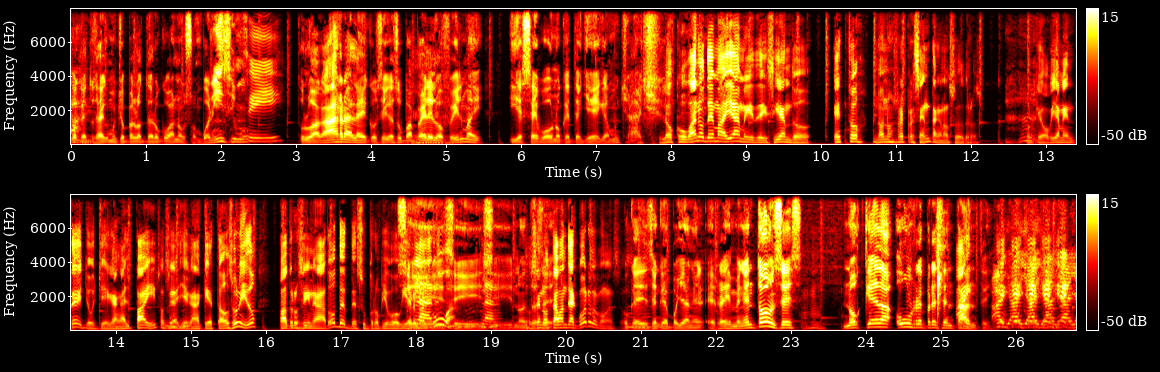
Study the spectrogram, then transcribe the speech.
porque tú sabes que muchos peloteros cubanos son buenísimos. Sí. Tú lo agarras, le consigues su papel y lo firmas y, y ese bono que te llega, muchacho. Los cubanos de Miami diciendo, estos no nos representan a nosotros. Porque obviamente ellos llegan al país, o sea, llegan aquí a Estados Unidos, patrocinados desde su propio gobierno Claro. en Sí, Cuba. sí, Claro. sí. No, Entonces, entonces, no estaban de acuerdo con eso. porque dicen que apoyan el, el régimen. Entonces, nos queda un representante. Ay, ay, ay, ay, ay,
